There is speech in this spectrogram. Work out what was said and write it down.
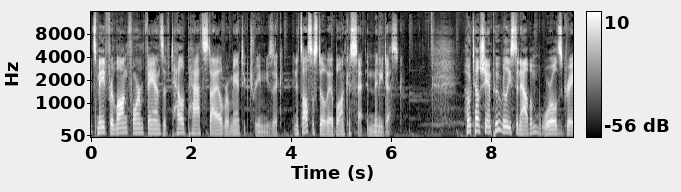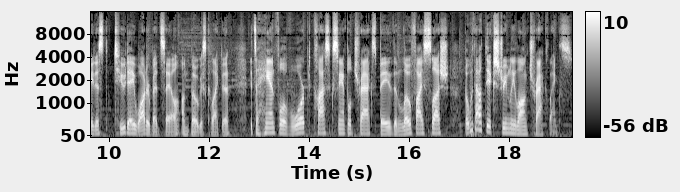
It's made for long form fans of telepath style romantic dream music, and it's also still available on cassette and mini disc. Hotel Shampoo released an album, World's Greatest Two Day Waterbed Sale, on Bogus Collective. It's a handful of warped classic sampled tracks bathed in lo fi slush, but without the extremely long track lengths.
